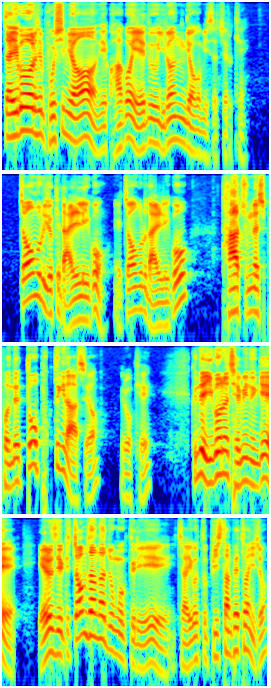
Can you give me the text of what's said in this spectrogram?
자 이거를 지금 보시면 이 과거에 얘도 이런 경험이 있었죠 이렇게 점으로 이렇게 날리고 예, 점으로 날리고 다 죽나 싶었는데 또 폭등이 나왔어요. 이렇게. 근데 이거는 재밌는 게 예를 들어서 이렇게 점 상간 종목들이 자 이것도 비슷한 패턴이죠.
